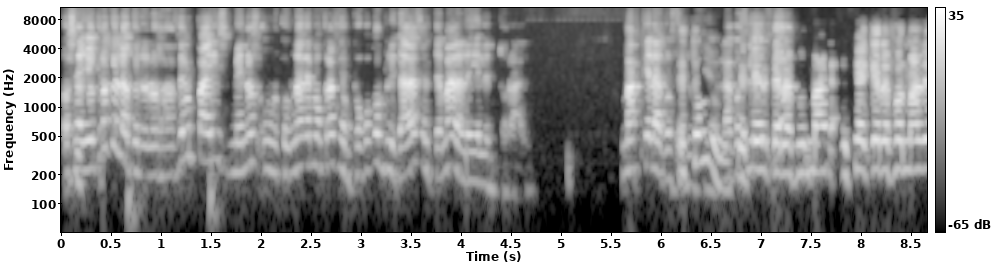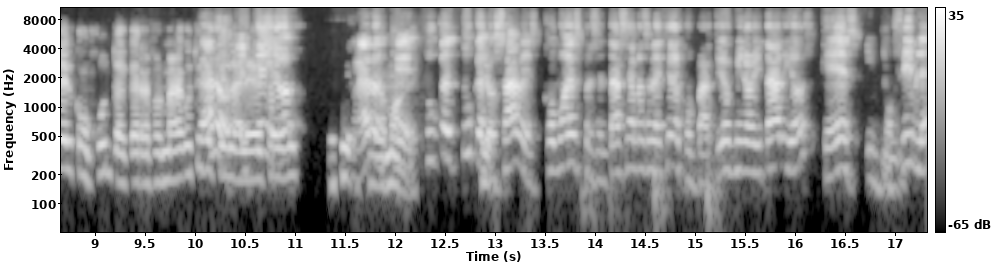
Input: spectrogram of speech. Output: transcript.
O sea, yo creo que lo que nos hace un país menos con una democracia un poco complicada es el tema de la ley electoral. Más que la Constitución. Es que, hay que, reformar, hay que reformar el conjunto, hay que reformar la Constitución, claro, la ley es que yo, Claro, es que tú, que tú que lo sabes, cómo es presentarse a unas elecciones con partidos minoritarios, que es imposible,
